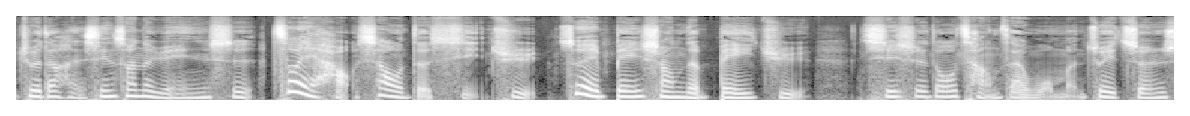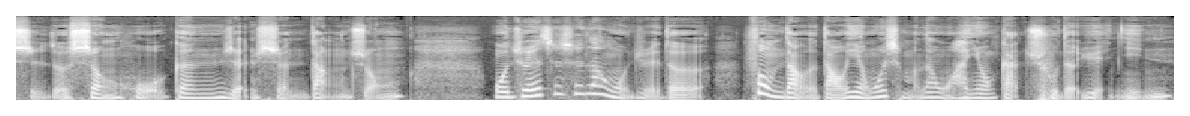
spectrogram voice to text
觉得很心酸的原因是，最好笑的喜剧，最悲伤的悲剧。其实都藏在我们最真实的生活跟人生当中。我觉得这是让我觉得凤岛的导演为什么让我很有感触的原因。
